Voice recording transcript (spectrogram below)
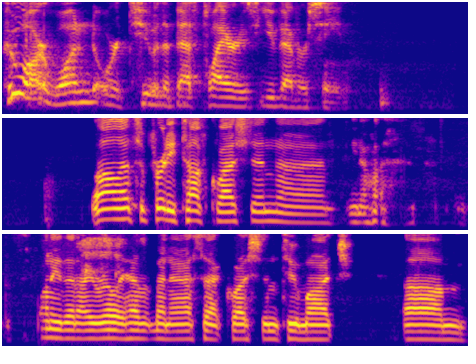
who are one or two of the best players you've ever seen? Well, that's a pretty tough question. Uh, you know, it's funny that I really haven't been asked that question too much. Um,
